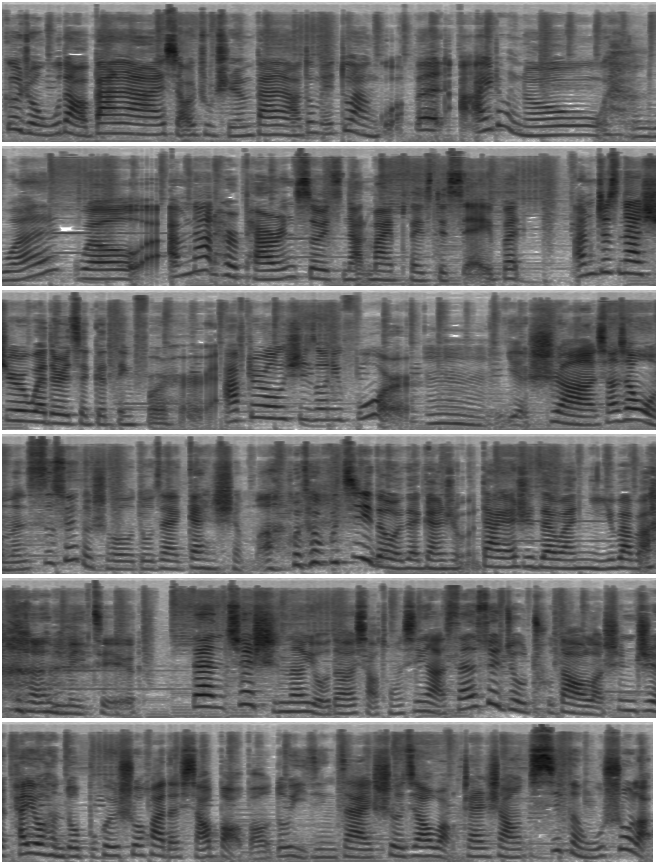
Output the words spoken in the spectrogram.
各种舞蹈班啊、小主持人班啊都没断过。But I don't know. What? Well, I'm not her parents, so it's not my place to say. But I'm just not sure whether it's a good thing for her. After all, she's only four. 嗯，也是啊。想想我们四岁的时候都在干什么，我都不记得我在干什么，大概是在玩泥巴吧。Me too. 但确实呢，有的小童星啊，三岁就出道了，甚至还有很多不会说话的小宝宝都已经在社交网站上吸粉无数了。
